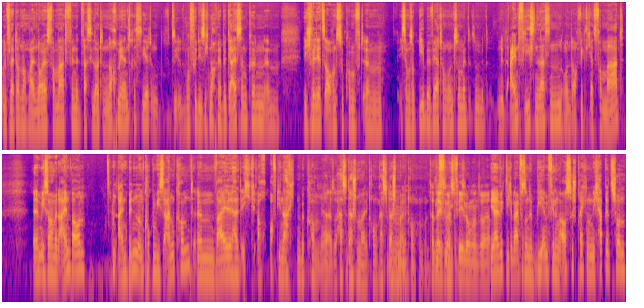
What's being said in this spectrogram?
und vielleicht auch nochmal ein neues Format findet, was die Leute noch mehr interessiert und die, wofür die sich noch mehr begeistern können. Ähm, ich will jetzt auch in Zukunft, ähm, ich sag mal so Bierbewertungen und so mit, mit, mit einfließen lassen und auch wirklich als Format, ähm, ich sag mal, mit einbauen und einbinden und gucken, wie es ankommt, ähm, weil halt ich auch oft die Nachrichten bekomme. Ja? Also hast du da schon mal getrunken, hast du da schon Mhm. mal getrunken? Und Tatsächlich so? Empfehlungen und so, ja. Ja, wirklich. Und einfach so eine Bierempfehlung auszusprechen. Und ich habe jetzt schon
